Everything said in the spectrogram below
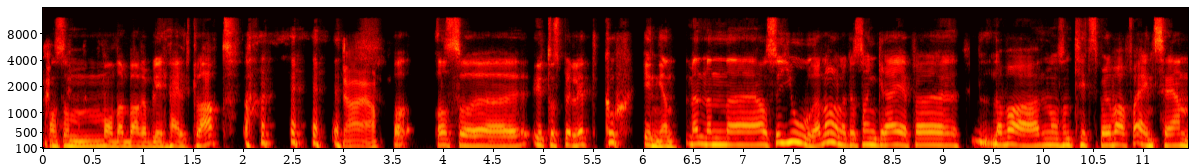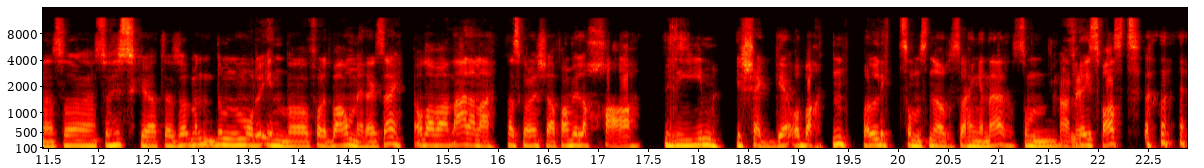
Og så må det bare bli helt klart. ja, ja. Og, og så uh, ut og spille litt. Kuh, inn igjen. Men, men uh, så gjorde han noe sånn greie, for det var noen sånn tidspunkt, det var for én scene, så, så, husker jeg at så, Men da må du inn og få litt varme i deg, sier Og da var han nei, nei, nei, det skal du ikke, for han ville ha rim i skjegget og barten, og litt sånn snørr som henger ned, som frøs fast.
